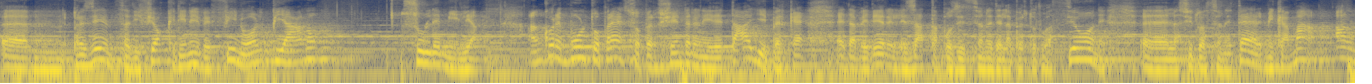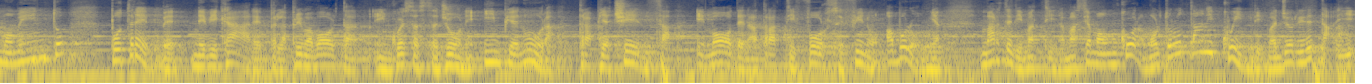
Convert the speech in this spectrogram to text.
ehm, presenza di fiocchi di neve fino al piano sull'Emilia. Ancora è molto presto per scendere nei dettagli perché è da vedere l'esatta posizione della perturbazione, eh, la situazione termica, ma al momento potrebbe nevicare per la prima volta in questa stagione in pianura tra Piacenza e Modena, tratti forse fino a Bologna, martedì mattina, ma siamo ancora molto lontani, quindi maggiori dettagli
